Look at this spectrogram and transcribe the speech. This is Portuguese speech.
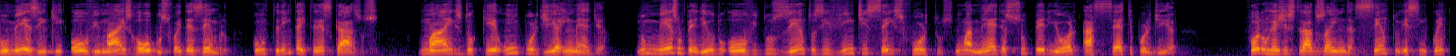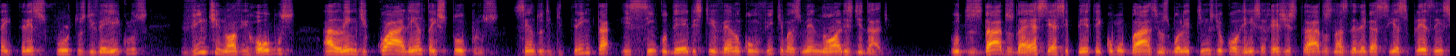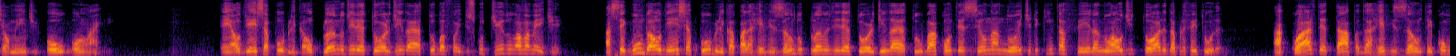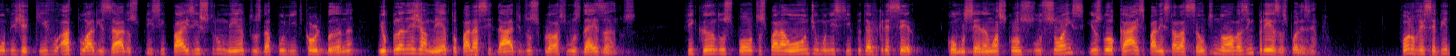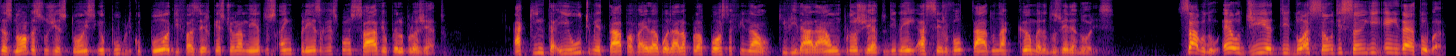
O mês em que houve mais roubos foi dezembro, com 33 casos, mais do que um por dia em média. No mesmo período, houve 226 furtos, uma média superior a 7 por dia. Foram registrados ainda 153 furtos de veículos, 29 roubos, além de 40 estupros, sendo de que 35 deles tiveram com vítimas menores de idade. Os dados da SSP têm como base os boletins de ocorrência registrados nas delegacias presencialmente ou online. Em audiência pública, o plano diretor de Indaiatuba foi discutido novamente. A segunda audiência pública para a revisão do plano diretor de Indaiatuba aconteceu na noite de quinta-feira no auditório da Prefeitura. A quarta etapa da revisão tem como objetivo atualizar os principais instrumentos da política urbana e o planejamento para a cidade dos próximos 10 anos, ficando os pontos para onde o município deve crescer, como serão as construções e os locais para a instalação de novas empresas, por exemplo. Foram recebidas novas sugestões e o público pôde fazer questionamentos à empresa responsável pelo projeto. A quinta e última etapa vai elaborar a proposta final, que virará um projeto de lei a ser votado na Câmara dos Vereadores. Sábado é o dia de doação de sangue em Indaiatuba.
